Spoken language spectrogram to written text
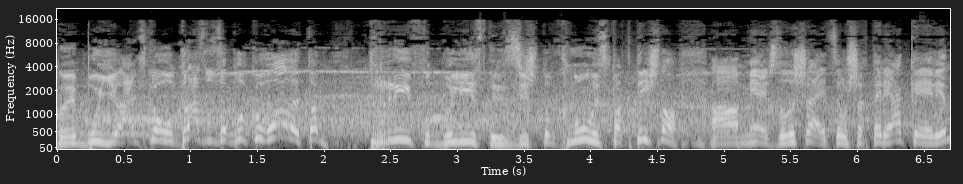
Ну і Буяльського одразу заблокували. Там три футболісти зіштовхнулись фактично. А м'яч залишається у Шахтаря. Кевін.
